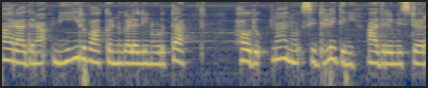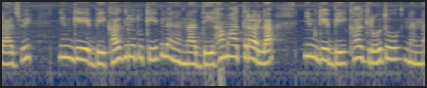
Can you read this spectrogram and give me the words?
ಆರಾಧನಾ ನೀರವ ಕಣ್ಣುಗಳಲ್ಲಿ ನೋಡುತ್ತಾ, ಹೌದು, ನಾನು ಸಿದ್ಧಳಿದ್ದೀನಿ. ಆದರೆ ಮಿಸ್ಟರ್ ರಾಜ್ವೀರ್ ನಿಮಗೆ ಬೇಕಾಗಿರೋದು ಕೇವಲ ನನ್ನ ದೇಹ ಮಾತ್ರ ಅಲ್ಲ, ನಿಮಗೆ ಬೇಕಾಗಿರೋದು ನನ್ನ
